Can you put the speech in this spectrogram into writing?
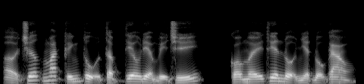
ở trước mắt kính tụ tập tiêu điểm vị trí, có mấy thiên độ nhiệt độ cao.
